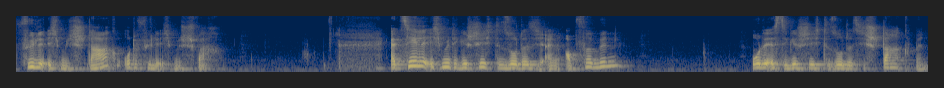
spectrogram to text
fühle ich mich stark oder fühle ich mich schwach? Erzähle ich mir die Geschichte so, dass ich ein Opfer bin? Oder ist die Geschichte so, dass ich stark bin?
